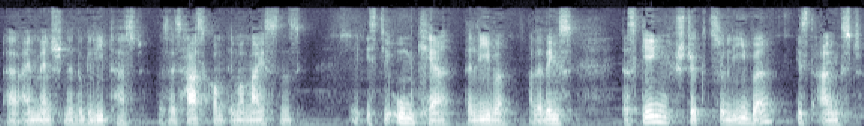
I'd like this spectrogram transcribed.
äh, einen Menschen, den du geliebt hast. Das heißt, Hass kommt immer meistens, ist die Umkehr der Liebe. Allerdings, das Gegenstück zur Liebe ist Angst.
